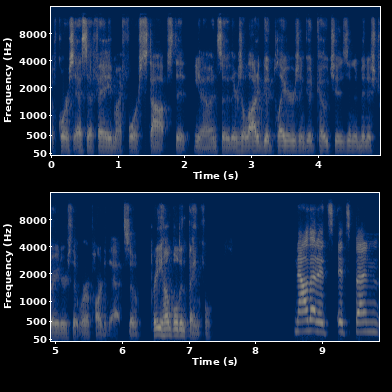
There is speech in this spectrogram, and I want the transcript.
of course SFA, my four stops that you know, and so there's a lot of good players and good coaches and administrators that were a part of that. So pretty humbled and thankful. Now that it's it's been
